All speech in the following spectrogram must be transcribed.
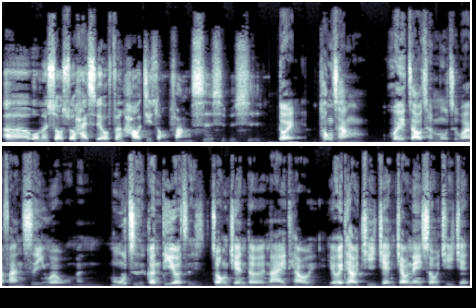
呃我们手术还是有分好几种方式，是不是？对。通常会造成拇指外翻，是因为我们拇指跟第二指中间的那一条有一条肌腱叫内收肌腱，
